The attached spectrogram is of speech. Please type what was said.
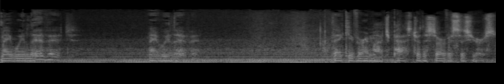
May we live it. May we live it. Thank you very much. Pastor, the service is yours.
